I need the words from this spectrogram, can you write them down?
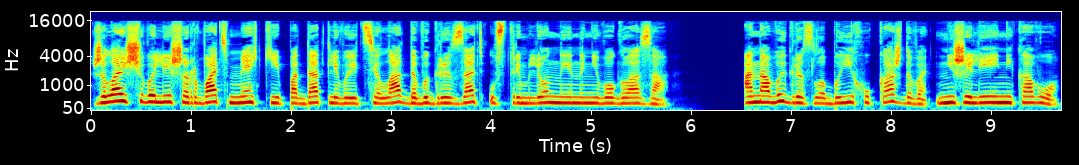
желающего лишь рвать мягкие податливые тела да выгрызать устремленные на него глаза. Она выгрызла бы их у каждого, не жалея никого,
